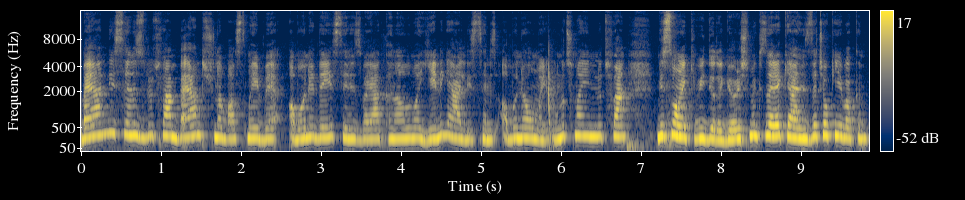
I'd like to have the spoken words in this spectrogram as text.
Beğendiyseniz lütfen beğen tuşuna basmayı ve abone değilseniz veya kanalıma yeni geldiyseniz abone olmayı unutmayın lütfen. Bir sonraki videoda görüşmek üzere. Kendinize çok iyi bakın.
